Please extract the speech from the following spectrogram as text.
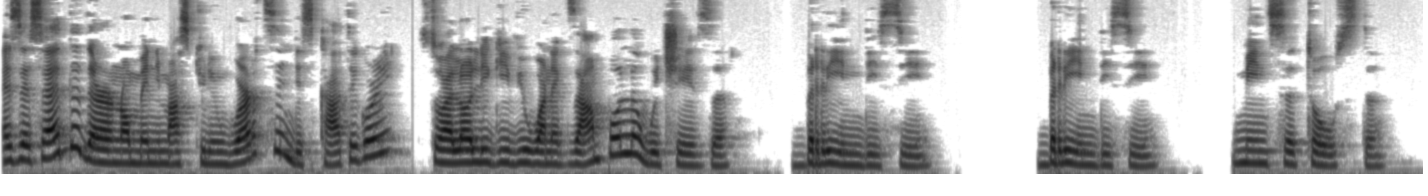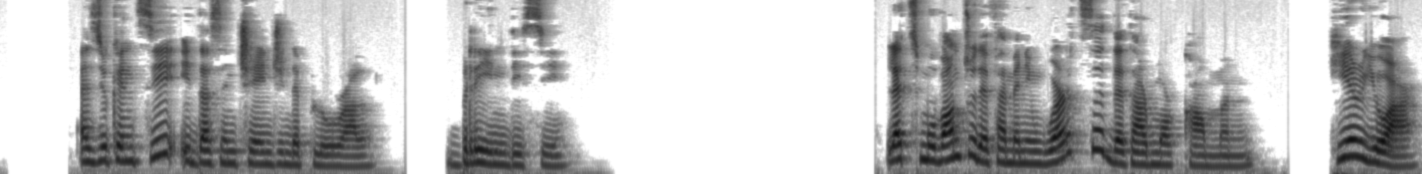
As I said, there are not many masculine words in this category, so I'll only give you one example, which is brindisi. Brindisi means toast. As you can see, it doesn't change in the plural. Brindisi. Let's move on to the feminine words that are more common. Here you are.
